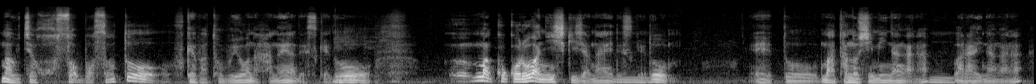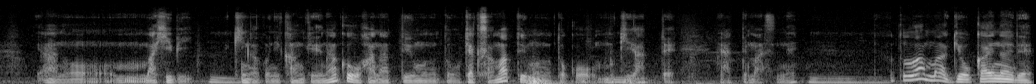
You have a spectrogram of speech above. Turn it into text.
まあ、うちは細々と吹けば飛ぶような花屋ですけど、まあ心は錦じゃないですけど、えーとまあ、楽しみながら、うん。笑いながらあの、まあ、日々うん。金額に関係なくお花っていうものとお客様っていうものとこう向き合ってやってますね。あとはまあ業界内で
